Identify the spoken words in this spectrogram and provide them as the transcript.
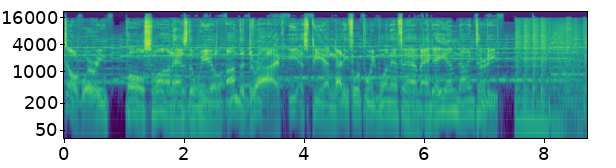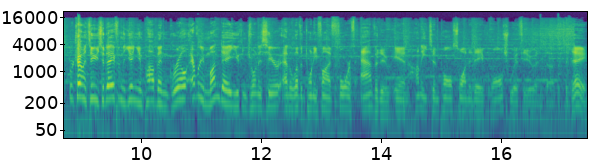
Don't worry. Paul Swann has the wheel on the drive. ESPN 94.1 FM and AM 930. We're coming to you today from the Union Pub and Grill. Every Monday, you can join us here at 1125 4th Avenue in Huntington. Paul Swann and Dave Walsh with you. And uh, today,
